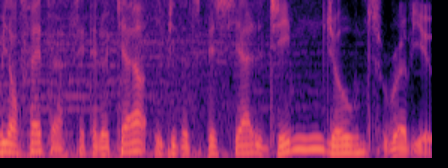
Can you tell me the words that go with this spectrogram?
Oui, en fait, c'était le quart, épisode spécial Jim Jones Review.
